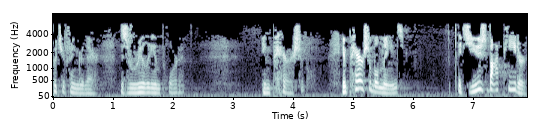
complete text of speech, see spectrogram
put your finger there. Is really important. Imperishable. Imperishable means it's used by Peter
